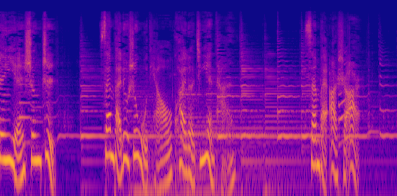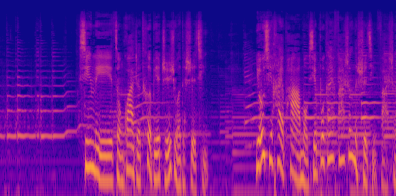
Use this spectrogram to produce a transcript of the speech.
真言生智三百六十五条快乐经验谈三百二十二心里总挂着特别执着的事情尤其害怕某些不该发生的事情发生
